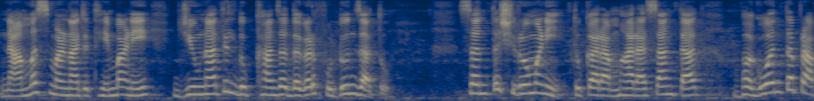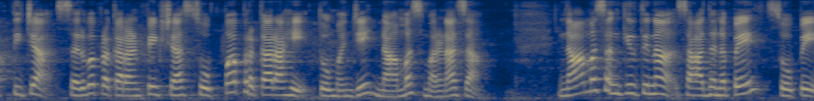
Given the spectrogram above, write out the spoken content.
नामस्मरणाच्या थेंबाने जीवनातील दुःखांचा दगड फुटून जातो. संत शिरोमणी तुकाराम महाराज सांगतात भगवंत प्राप्तीच्या सर्व प्रकारांपेक्षा सोपा प्रकार आहे तो म्हणजे नामस्मरणाचा. नामसंकीर्तन साधनपे सोपे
